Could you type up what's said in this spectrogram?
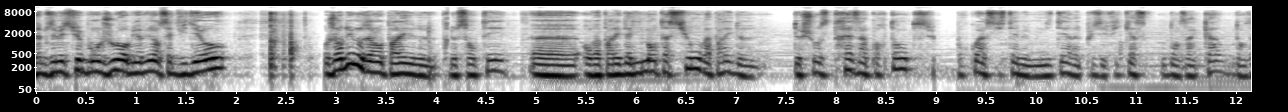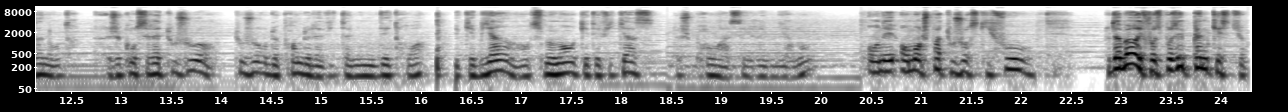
Mesdames et messieurs, bonjour, bienvenue dans cette vidéo. Aujourd'hui, nous allons parler de, santé, euh, on va parler d'alimentation, on va parler de, choses très importantes. Pourquoi un système immunitaire est plus efficace dans un cas ou dans un autre. Je conseillerais toujours, toujours de prendre de la vitamine D3, qui est bien en ce moment, qui est efficace, que je prends assez régulièrement. On ne mange pas toujours ce qu'il faut. Tout d'abord, il faut se poser plein de questions.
